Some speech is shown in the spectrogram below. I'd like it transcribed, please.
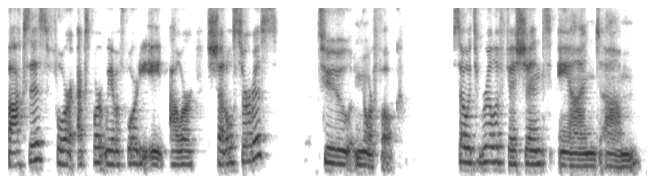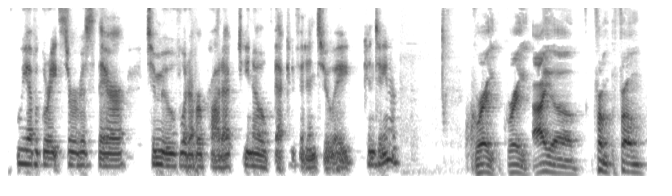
boxes for export. We have a 48 hour shuttle service to Norfolk. So it's real efficient and um, we have a great service there to move whatever product, you know, that can fit into a container. Great, great. I uh from from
